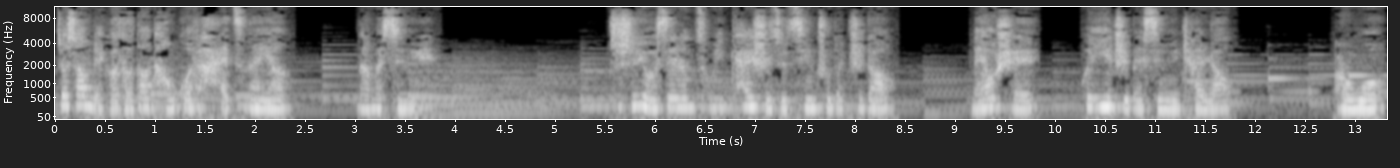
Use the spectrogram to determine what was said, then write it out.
就像每个得到糖果的孩子那样，那么幸运。只是有些人从一开始就清楚的知道，没有谁会一直被幸运缠绕，而我，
